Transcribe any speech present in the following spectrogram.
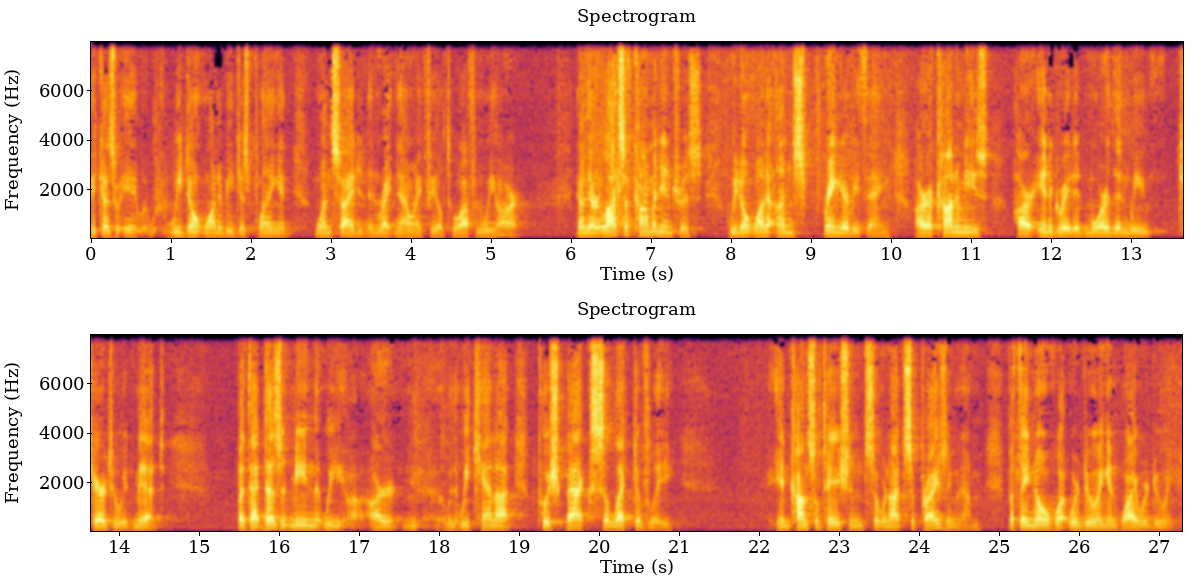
because we don't want to be just playing it one sided. And right now, I feel too often we are. Now, there are lots of common interests. We don't want to unspring everything. Our economies are integrated more than we care to admit. But that doesn't mean that we, are, that we cannot push back selectively in consultation so we're not surprising them, but they know what we're doing and why we're doing it.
